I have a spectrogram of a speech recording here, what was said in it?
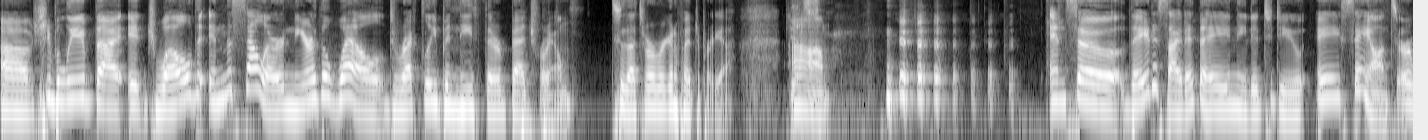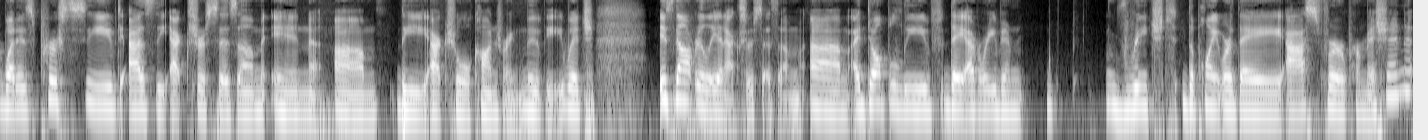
uh, she believed that it dwelled in the cellar near the well directly beneath their bedroom. So that's where we're going to put Debria. Um, and so they decided they needed to do a seance or what is perceived as the exorcism in um, the actual Conjuring movie, which is not really an exorcism. Um, I don't believe they ever even reached the point where they asked for permission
